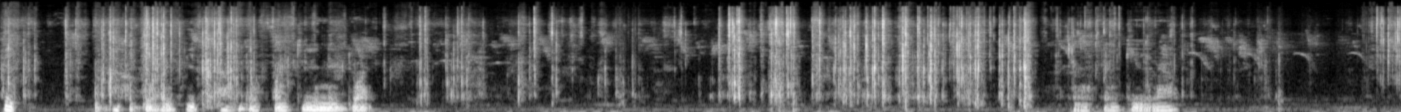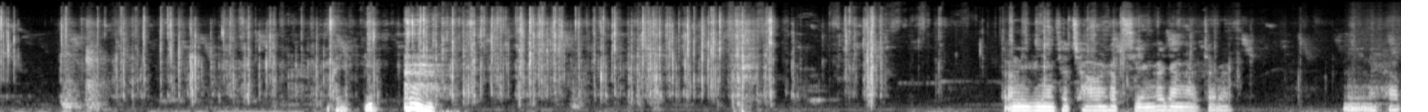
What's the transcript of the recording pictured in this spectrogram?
ปิดนะครับดูใบปิดนะดูฟังกี้นิดด้วยฟังกี้นะครับใบปิดตอนรีวิวยังเช้าๆนะครับ เสียงก็ยังอาจจะแบบนี่นะครับ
